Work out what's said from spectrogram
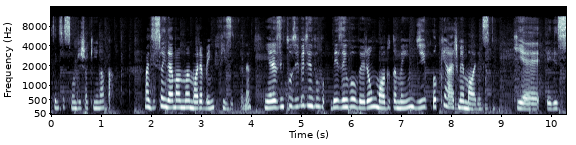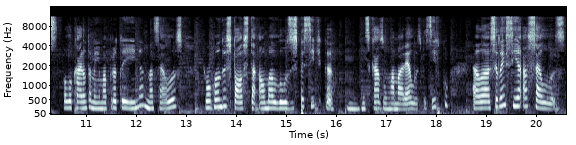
sensação de choquinho na pata. Mas isso ainda é uma memória bem física, né? E eles, inclusive, desenvolveram um modo também de bloquear memórias que é eles colocaram também uma proteína nas células que quando exposta a uma luz específica, nesse caso um amarelo específico, ela silencia as células.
